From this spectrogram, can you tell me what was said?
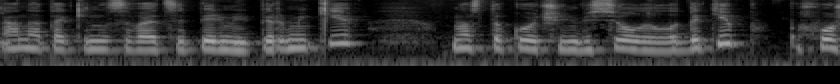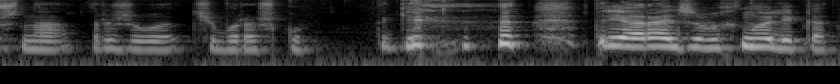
она так и называется «Перми Пермяки». У нас такой очень веселый логотип, похож на рыжего чебурашку. Такие три оранжевых нолика.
